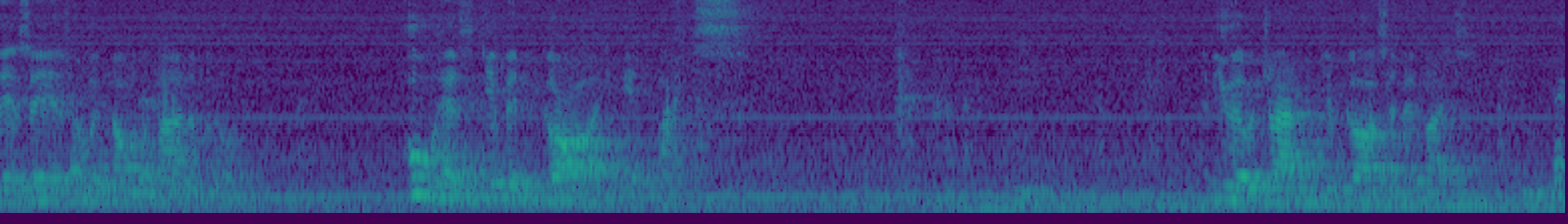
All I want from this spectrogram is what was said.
It says, who has known the mind of the Lord? Who has given God advice? Have you ever tried to give God some advice? Have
